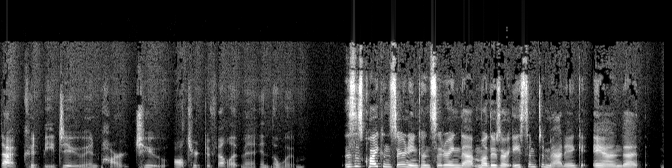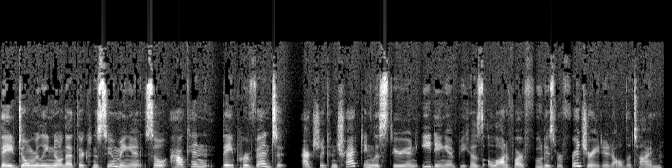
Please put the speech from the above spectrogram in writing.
that could be due in part to altered development in the womb. This is quite concerning considering that mothers are asymptomatic and that they don't really know that they're consuming it. So, how can they prevent actually contracting listeria and eating it? Because a lot of our food is refrigerated all the time.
